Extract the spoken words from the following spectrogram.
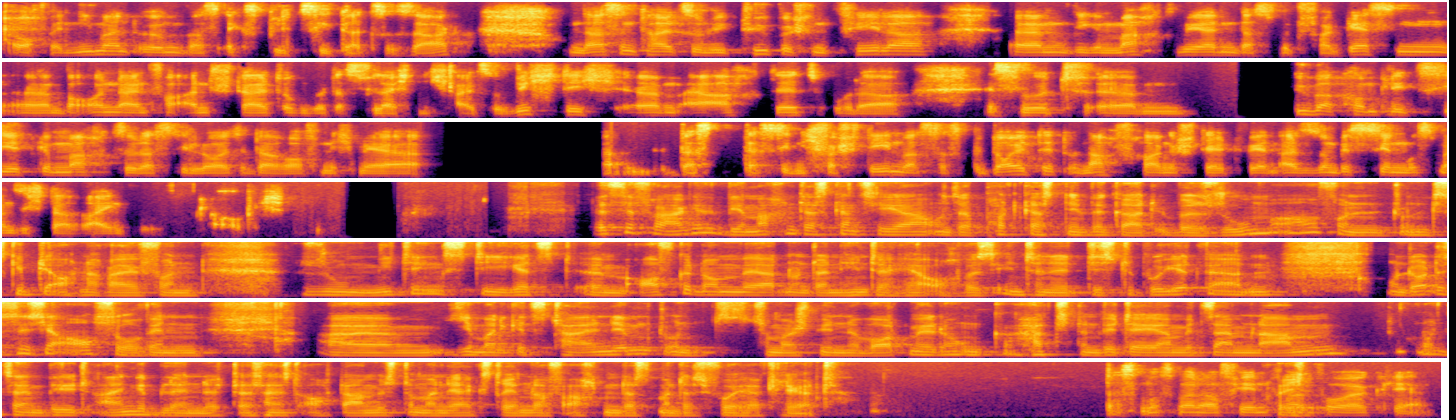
auch wenn niemand irgendwas explizit dazu sagt. Und das sind halt so die typischen Fehler, ähm, die gemacht werden. Das wird vergessen. Ähm, bei Online-Veranstaltungen wird das vielleicht nicht allzu wichtig ähm, erachtet oder es wird ähm, überkompliziert gemacht, sodass die Leute darauf nicht mehr ähm, dass, dass sie nicht verstehen, was das bedeutet und Nachfragen gestellt werden. Also so ein bisschen muss man sich da reingehen, glaube ich. Letzte Frage. Wir machen das ganze Jahr, unser Podcast nehmen wir gerade über Zoom auf und, und es gibt ja auch eine Reihe von Zoom-Meetings, die jetzt ähm, aufgenommen werden und dann hinterher auch übers Internet distribuiert werden. Und dort ist es ja auch so, wenn ähm, jemand jetzt teilnimmt und zum Beispiel eine Wortmeldung hat, dann wird er ja mit seinem Namen und seinem Bild eingeblendet. Das heißt, auch da müsste man ja extrem darauf achten, dass man das vorher klärt. Das muss man auf jeden Richtig. Fall vorher klären.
